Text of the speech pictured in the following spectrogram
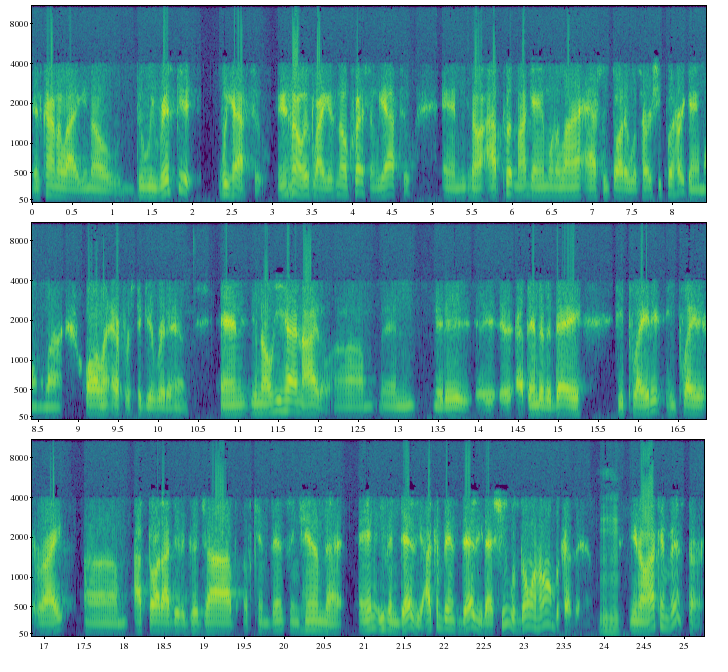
It's kind of like, you know, do we risk it? We have to. You know, it's like, it's no question. We have to. And, you know, I put my game on the line. Ashley thought it was her. She put her game on the line, all in efforts to get rid of him. And, you know, he had an idol. Um, and it is, it, it, at the end of the day, he played it. He played it right. Um, I thought I did a good job of convincing him that, and even Desi, I convinced Desi that she was going home because of him. mhm You know, I convinced her.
